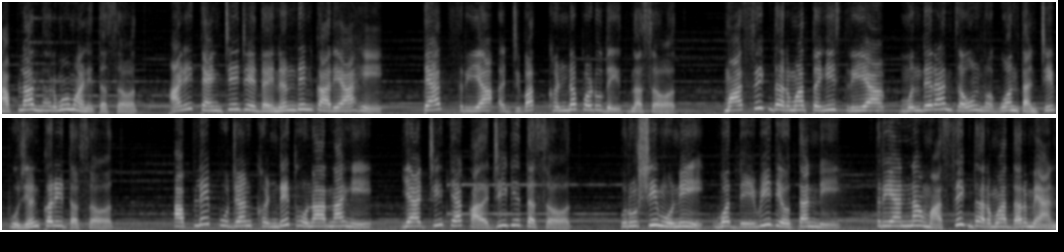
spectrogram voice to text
आपला धर्म मानित असत आणि त्यांचे जे दैनंदिन कार्य आहे त्यात स्त्रिया अजिबात खंड पडू देत नसत. मासिक धर्मातही स्त्रिया मंदिरात जाऊन भगवंतांचे पूजन करीत असत. आपले पूजन खंडित होणार नाही याची त्या काळजी घेत असत. ऋषी मुनी व देवी देवतांनी स्त्रियांना मासिक धर्मादरम्यान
